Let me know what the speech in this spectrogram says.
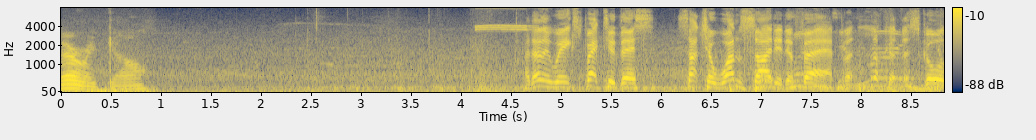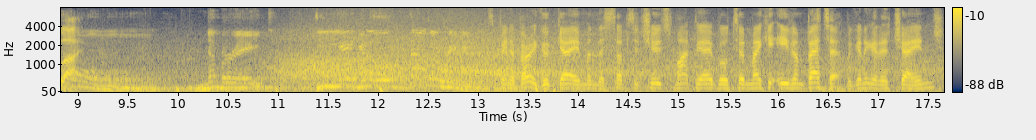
There we go. I don't think we expected this. Such a one-sided affair, but look at the scoreline. Number eight, Diego Valeri. It's been a very good game, and the substitutes might be able to make it even better. We're going to get a change.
